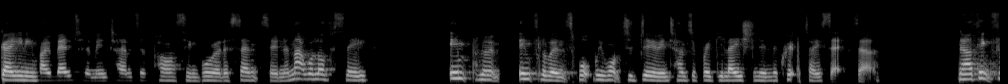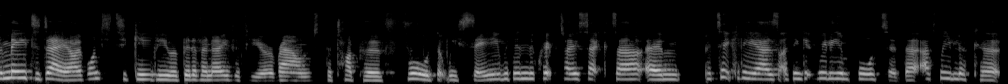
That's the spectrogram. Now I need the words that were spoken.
gaining momentum in terms of passing royal assent soon. And that will obviously influence what we want to do in terms of regulation in the crypto sector. Now, I think for me today, I wanted to give you a bit of an overview around the type of fraud that we see within the crypto sector, um, particularly as I think it's really important that as we look at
